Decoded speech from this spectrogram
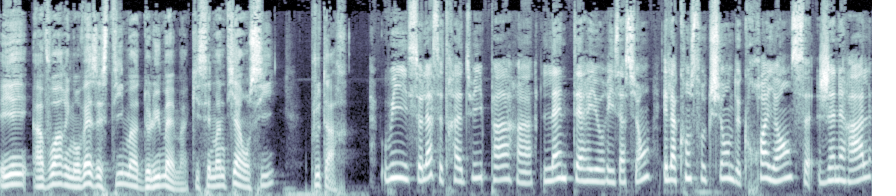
et avoir une mauvaise estime de lui-même, qui se maintient aussi plus tard. Oui, cela se traduit par euh, l'intériorisation et la construction de croyances générales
